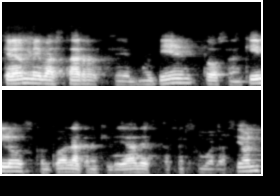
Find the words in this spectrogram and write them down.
Créanme, va a estar eh, muy bien, todos tranquilos, con toda la tranquilidad de hacer su evaluación.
